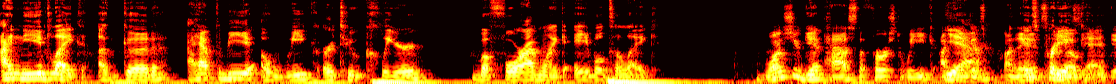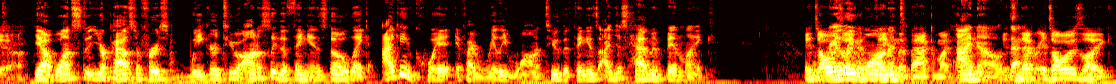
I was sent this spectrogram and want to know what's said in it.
I need like a good. I have to be a week or two clear before I'm like able to like Once you get past the first week, I Yeah, think it's. I think it's it's, pretty easy. okay. Yeah. Yeah, once the, you're past the first week or two, honestly, the thing is though, like I can quit if I really want to. The thing is, I just haven't been like, It's always Really like wanted thing in the back of my head. I know, It's that- never. It's always like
